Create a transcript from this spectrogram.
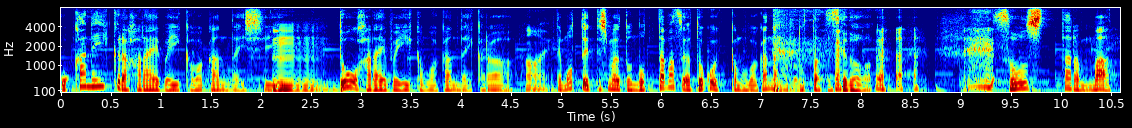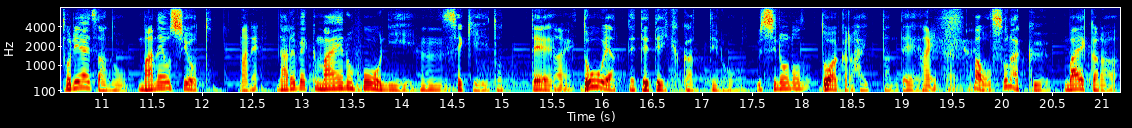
お金いくら払えばいいか分かんないし、うんうん。どう払えばいいかも分かんないからはい。でもっと言ってしまうと乗ったバスがどこ行くかも分かんないまま乗ったんですけど そうしたらまあとりあえずあの真似をしようとまあねなるべく前の方にうん。席取って、はい。どうやって出ていくかっていうのを後ろのドアから入ったんで、はいはいはい。まあおそらく前から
